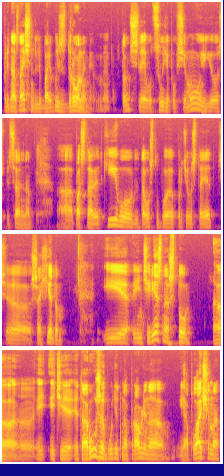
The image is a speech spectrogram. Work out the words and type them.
предназначена для борьбы с дронами. В том числе, вот, судя по всему, ее специально а, поставят Киеву для того, чтобы противостоять э, шахедам. И интересно, что эти, это оружие будет направлено и оплачено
